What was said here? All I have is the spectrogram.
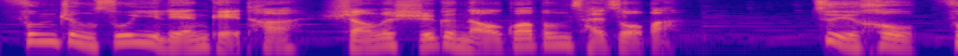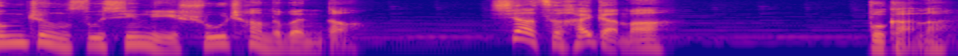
风正苏一连给他赏了十个脑瓜崩才作罢。最后，风正苏心里舒畅的问道：“下次还敢吗？”不敢了。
